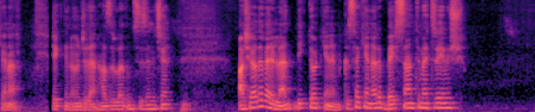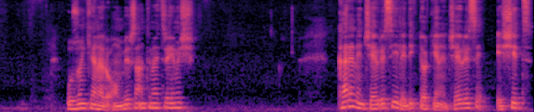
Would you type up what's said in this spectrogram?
kenar. Şeklini önceden hazırladım sizin için. Aşağıda verilen dikdörtgenin kısa kenarı 5 santimetreymiş. Uzun kenarı 11 santimetreymiş. Karenin çevresi ile dikdörtgenin çevresi eşit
